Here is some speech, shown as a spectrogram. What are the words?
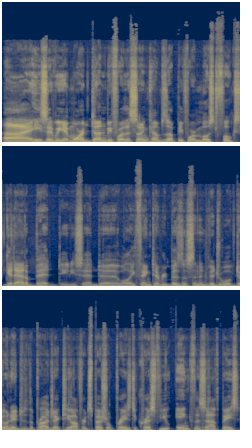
Uh, he said we get more done before the sun comes up before most folks get out of bed. Dede said uh, while he thanked every business and individual who have donated to the project, he offered special praise to Crestview Inc., the South-based,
